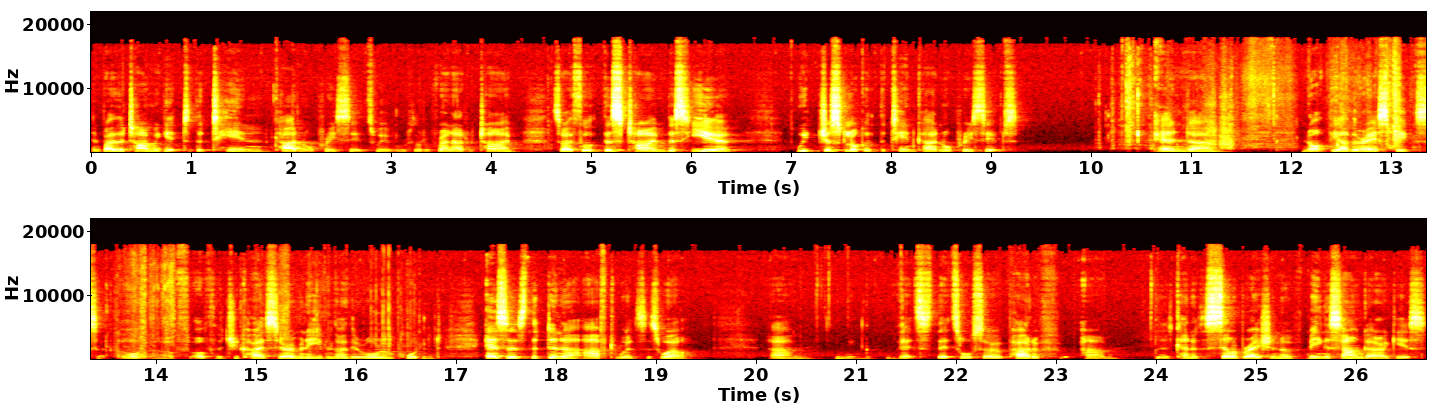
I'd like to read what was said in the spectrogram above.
And by the time we get to the 10 cardinal precepts, we've sort of run out of time. So I thought this time, this year, we'd just look at the 10 cardinal precepts and um, not the other aspects of, of, of the Jukai ceremony, even though they're all important, as is the dinner afterwards as well. Um, that's that's also part of um, the kind of the celebration of being a sangha, I guess.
